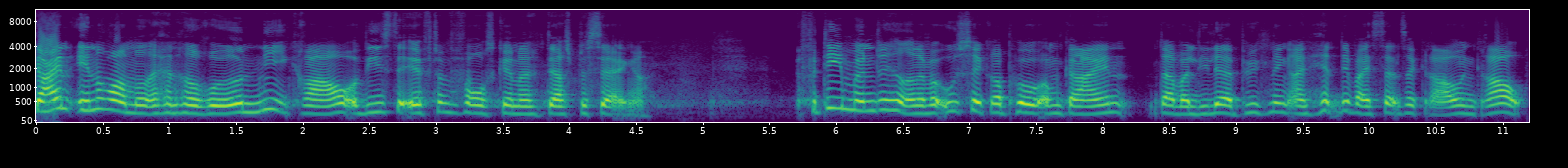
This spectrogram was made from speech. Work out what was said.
Gein indrømmede, at han havde røvet ni grave og viste efterforskerne deres placeringer. Fordi myndighederne var usikre på, om Gein, der var lille af bygning, og hente var i stand til at grave en grav,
